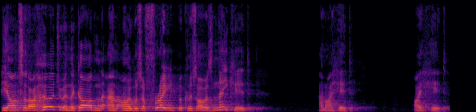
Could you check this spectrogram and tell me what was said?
He answered, I heard you in the garden, and I was afraid because I was naked, and I hid. I hid.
